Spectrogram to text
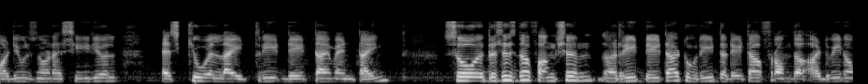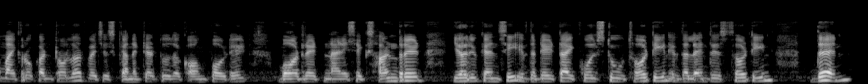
modules known as serial SQLite, read date time and time. So this is the function uh, read data to read the data from the Arduino microcontroller which is connected to the Compo 8 baud rate 9600. Here you can see if the data equals to 13, if the length is 13, then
